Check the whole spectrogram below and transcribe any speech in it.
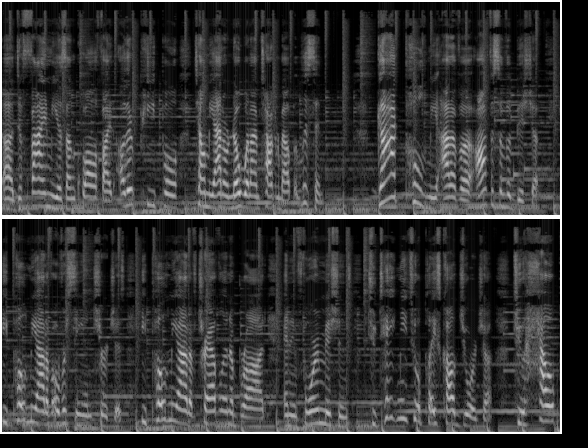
uh, define me as unqualified. Other people tell me I don't know what I'm talking about. But listen, God pulled me out of an office of a bishop. He pulled me out of overseeing churches. He pulled me out of traveling abroad and in foreign missions to take me to a place called Georgia to help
